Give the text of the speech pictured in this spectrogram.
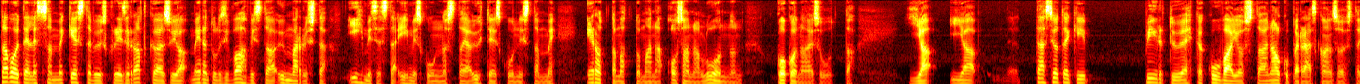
Tavoitellessamme kestävyyskriisin ratkaisuja meidän tulisi vahvistaa ymmärrystä ihmisestä, ihmiskunnasta ja yhteiskunnistamme erottamattomana osana luonnon kokonaisuutta. Ja, ja tässä jotenkin piirtyy ehkä kuva jostain alkuperäiskansoista,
